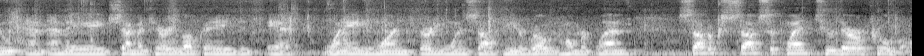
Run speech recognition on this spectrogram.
U-M-M-A-H Cemetery located at 18131 South Meadow Road in Homer Glen. Sub- Subsequent to their approval,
